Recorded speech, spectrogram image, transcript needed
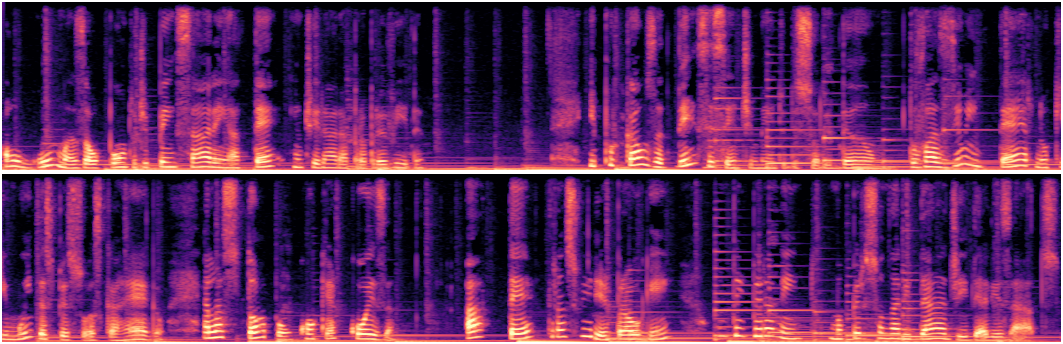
Algumas ao ponto de pensarem até em tirar a própria vida? E por causa desse sentimento de solidão, do vazio interno que muitas pessoas carregam, elas topam qualquer coisa, até transferir para alguém um temperamento, uma personalidade idealizados.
